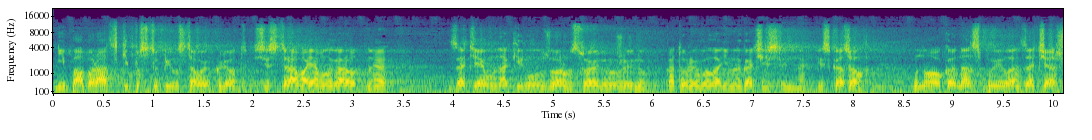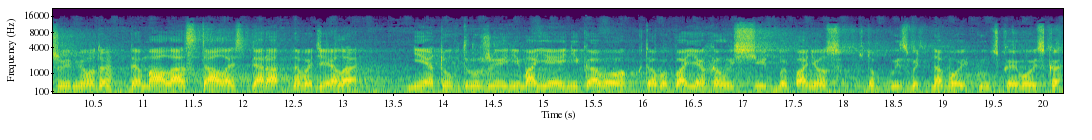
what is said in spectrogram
«Не по-братски поступил с тобой клет, сестра моя благородная». Затем он окинул взором свою дружину, которая была немногочисленна, и сказал, «Много нас было за чашу меда, да мало осталось для ратного дела. Нету в дружине моей никого, кто бы поехал и щит бы понес, чтобы вызвать на бой кунское войско.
